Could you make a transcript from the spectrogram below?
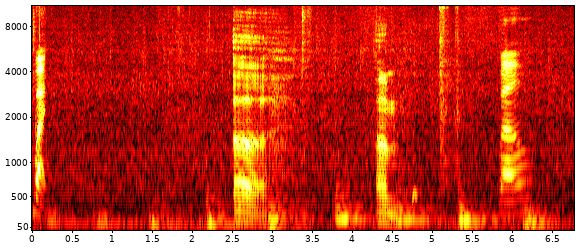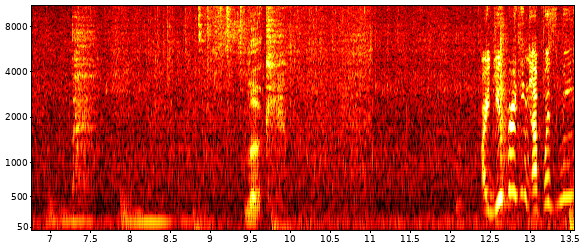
What? Uh. Um, Well, look. are you breaking up with me?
